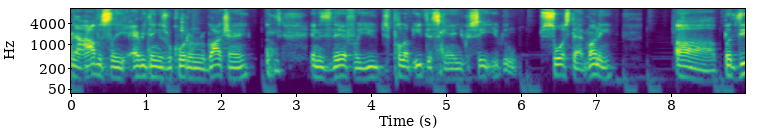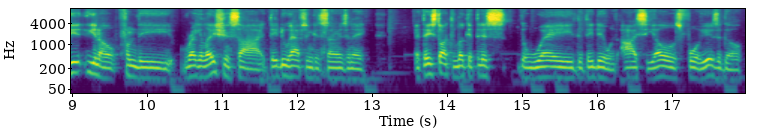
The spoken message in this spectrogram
Now, obviously, everything is recorded on the blockchain and it's there for you to pull up Etherscan. You can see, you can source that money. Uh, but the you know, from the regulation side, they do have some concerns, and they if they start to look at this the way that they did with ICOs four years ago,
